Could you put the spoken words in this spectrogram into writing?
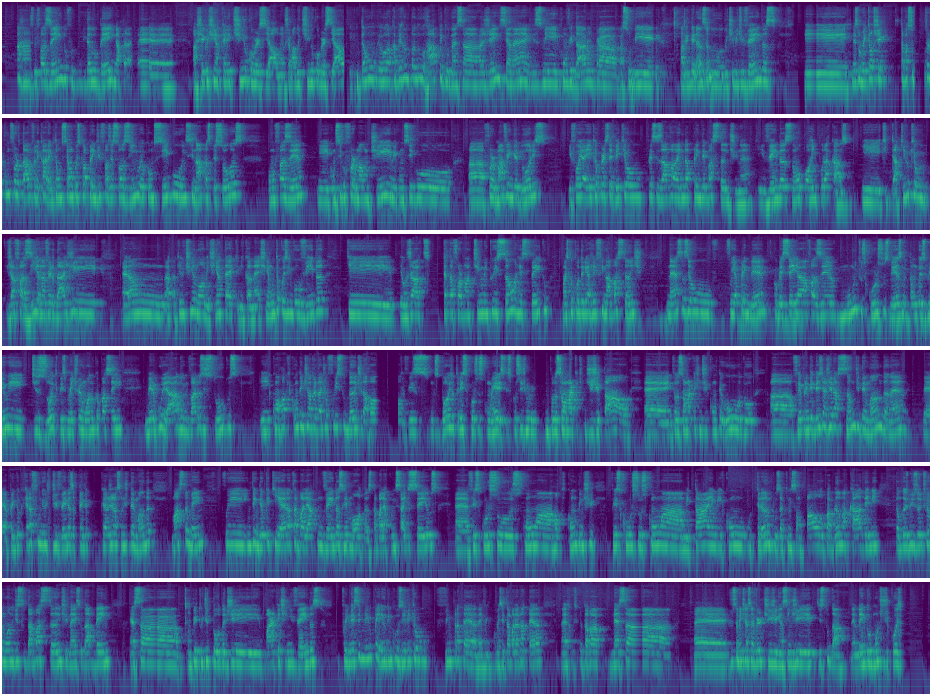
fui fazendo, fui me dando bem, é, achei que eu tinha aquele tino comercial, né, o chamado tino comercial. Então eu acabei rampando rápido nessa agência, né? Eles me convidaram para assumir a liderança do, do, time de vendas e nesse momento eu achei que estava super confortável. Falei, cara, então se é uma coisa que eu aprendi a fazer sozinho, eu consigo ensinar para as pessoas como fazer e consigo formar um time, consigo uh, formar vendedores e foi aí que eu percebi que eu precisava ainda aprender bastante, né? Que vendas não ocorrem por acaso. E que aquilo que eu já fazia, na verdade, era um. Aquilo tinha nome, tinha técnica, né? Tinha muita coisa envolvida que eu já, de certa forma, tinha uma intuição a respeito, mas que eu poderia refinar bastante. Nessas eu fui aprender, comecei a fazer muitos cursos mesmo. Então, 2018, principalmente, foi um ano que eu passei mergulhado em vários estudos. E com a Rock Content, na verdade, eu fui estudante da Rock eu fiz uns dois ou três cursos com eles, fiz curso de introdução a marketing digital, é, introdução a marketing de conteúdo, uh, fui aprender desde a geração de demanda, né, é, aprender o que era funil de vendas, aprender o que era geração de demanda, mas também fui entender o que, que era trabalhar com vendas remotas, trabalhar com inside sales, é, fiz cursos com a Rock Content, fiz cursos com a MeTime, com o Trampos aqui em São Paulo, com a Gama Academy. Então, 2018 foi um ano de estudar bastante, né, estudar bem essa amplitude toda de marketing e vendas. Foi nesse meio período, inclusive, que eu vim para a Terra, né? Comecei a trabalhar na Terra, né? Eu estava nessa é, justamente nessa vertigem assim de, de estudar, né? lendo um monte de coisa,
